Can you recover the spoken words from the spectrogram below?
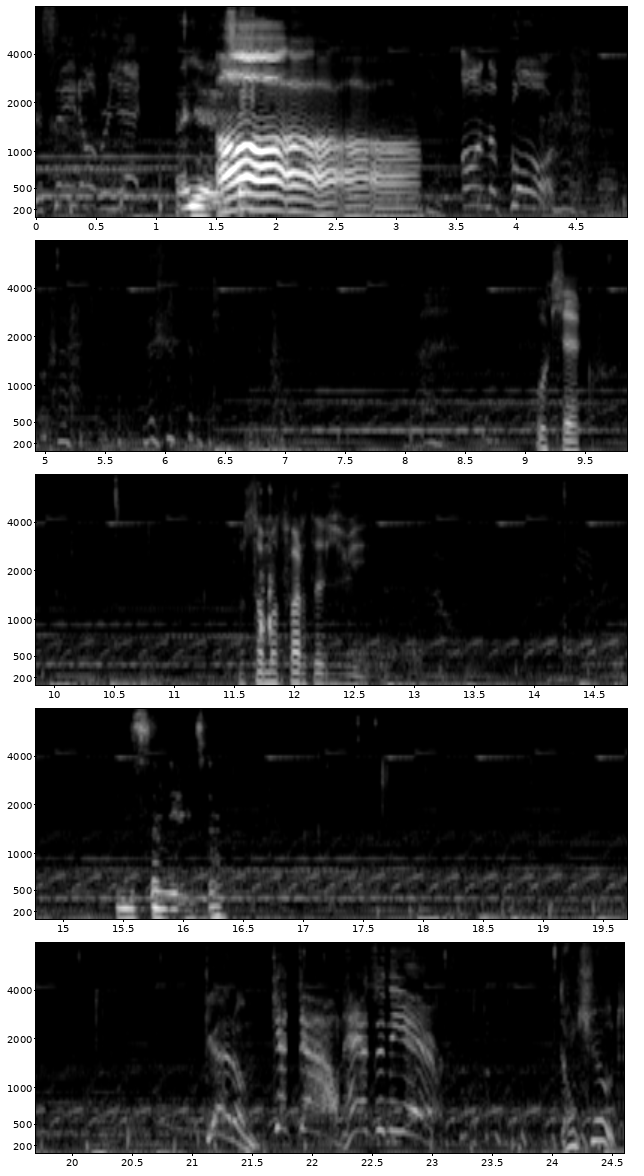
This ain't over yet. A nie, O, o, o, o, o, o. On the floor. Uciekł. Tu są otwarte drzwi. nic tam nie widzę. Get him. Get down. Hands in the air. Don't shoot.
